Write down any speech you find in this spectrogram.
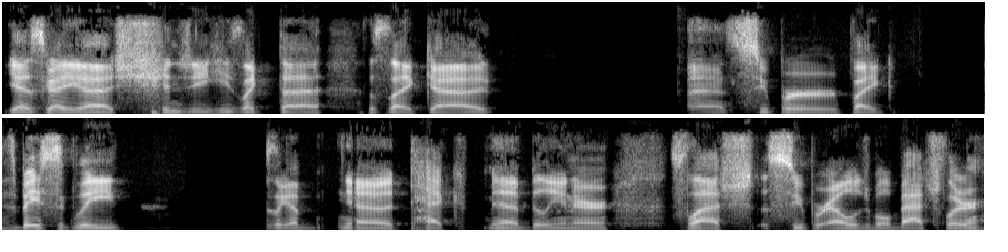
Yeah, this guy uh, Shinji, he's like the this like uh, uh super like he's basically he's like a you know, tech uh, billionaire slash super eligible bachelor.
